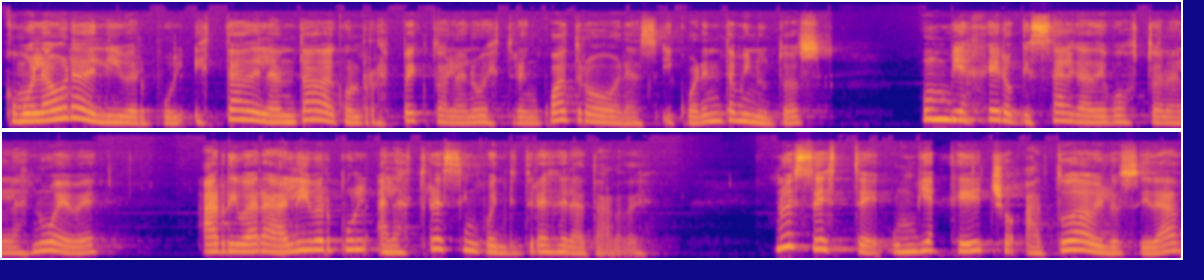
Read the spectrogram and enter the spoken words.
Como la hora de Liverpool está adelantada con respecto a la nuestra en 4 horas y 40 minutos, un viajero que salga de Boston a las 9 arribará a Liverpool a las 3.53 de la tarde. ¿No es este un viaje hecho a toda velocidad?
